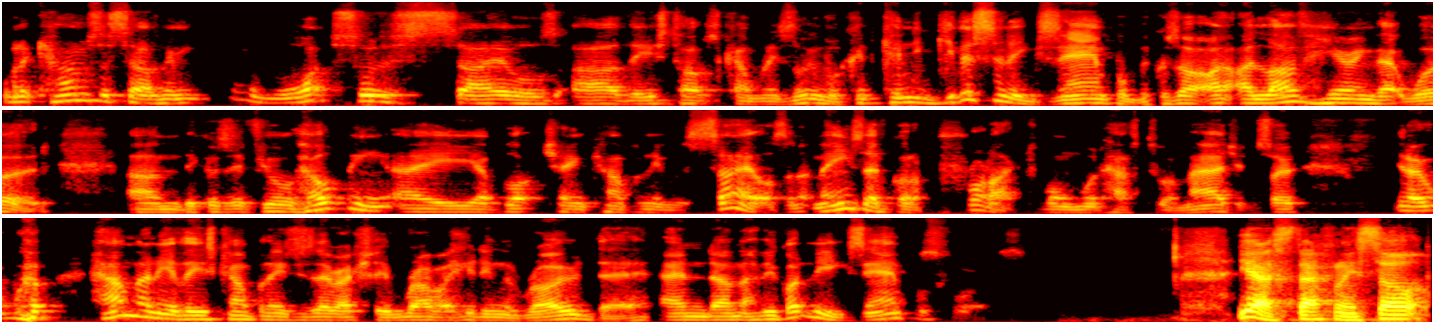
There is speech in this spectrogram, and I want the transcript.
when it comes to sales, I mean, what sort of sales are these types of companies looking for? Can, can you give us an example? Because I, I love hearing that word. Um, because if you're helping a, a, blockchain company with sales, and it means they've got a product, one would have to imagine. So, you know, how many of these companies is there actually rubber hitting the road there? And um, have you got any examples for us? Yes, definitely. So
